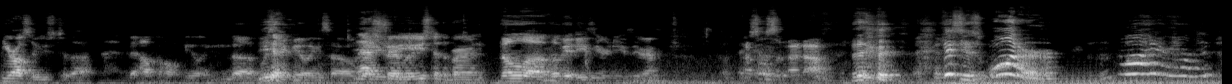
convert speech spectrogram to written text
You're also used to the the alcohol feeling, the whiskey Yeah. feeling, so That's yeah, true. you're- You're used to the burn. They'll uh, they'll get easier and easier. That's enough. this is water! Water,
